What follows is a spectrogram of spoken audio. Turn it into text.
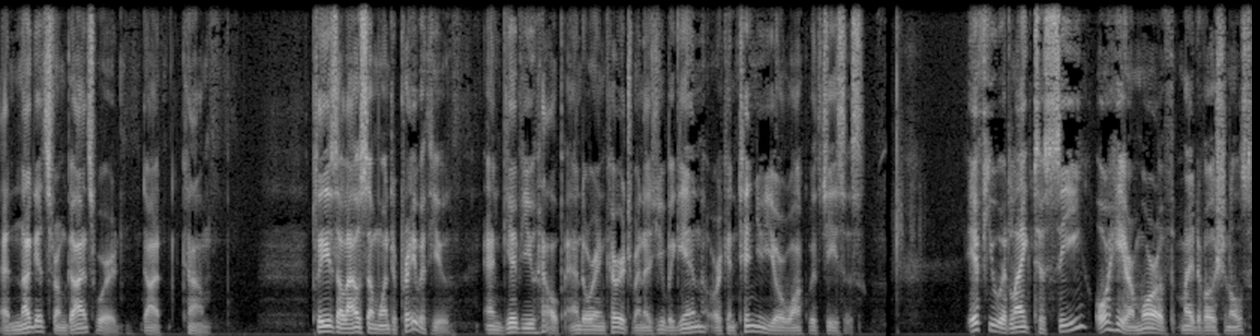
at nuggetsfromgodsword.com. Please allow someone to pray with you and give you help and or encouragement as you begin or continue your walk with Jesus. If you would like to see or hear more of my devotionals,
